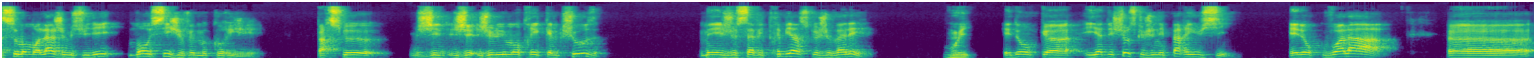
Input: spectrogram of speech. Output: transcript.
ce moment-là, je me suis dit moi aussi je vais me corriger parce que je lui ai montré quelque chose mais je savais très bien ce que je valais. Oui. Et donc, euh, il y a des choses que je n'ai pas réussi. Et donc, voilà, euh,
